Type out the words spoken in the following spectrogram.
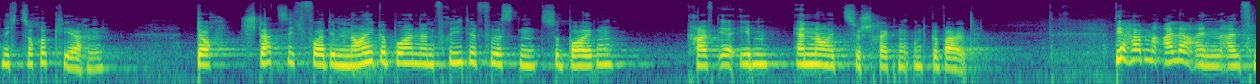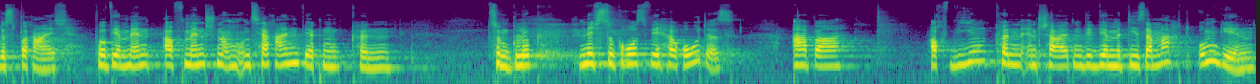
nicht zurückkehren. Doch statt sich vor dem neugeborenen Friedefürsten zu beugen, greift er eben erneut zu Schrecken und Gewalt. Wir haben alle einen Einflussbereich, wo wir auf Menschen um uns hereinwirken können. Zum Glück nicht so groß wie Herodes, aber auch wir können entscheiden, wie wir mit dieser Macht umgehen.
